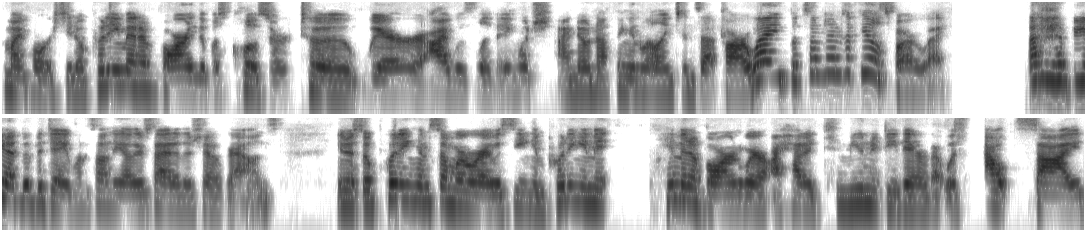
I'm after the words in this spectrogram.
my horse, you know, putting him at a barn that was closer to where I was living, which I know nothing in Wellington's that far away, but sometimes it feels far away at the end of the day when it's on the other side of the showgrounds. You know, so putting him somewhere where I was seeing him, putting him in, him in a barn where I had a community there that was outside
